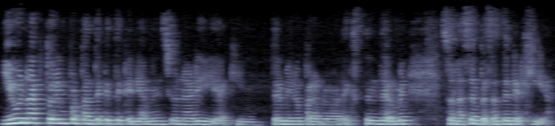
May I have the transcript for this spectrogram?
Y un actor importante que te quería mencionar, y aquí termino para no extenderme, son las empresas de energía.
